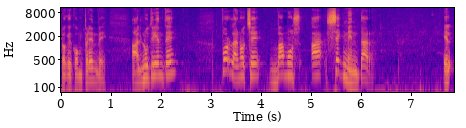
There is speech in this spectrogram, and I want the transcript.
lo que comprende al nutriente, por la noche vamos a segmentar el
